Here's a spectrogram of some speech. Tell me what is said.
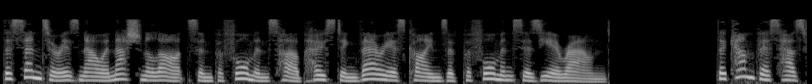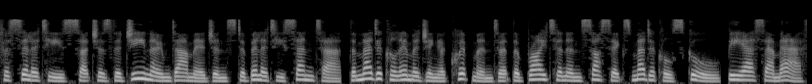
The center is now a national arts and performance hub hosting various kinds of performances year-round. The campus has facilities such as the Genome Damage and Stability Center, the medical imaging equipment at the Brighton and Sussex Medical School BSMS,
